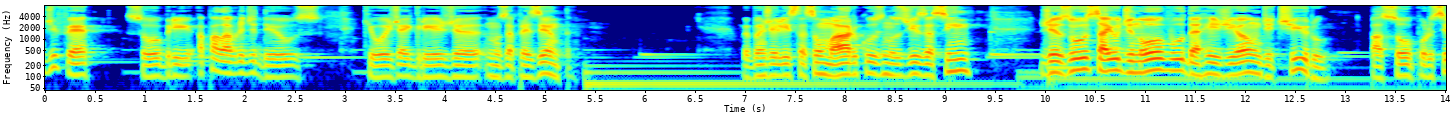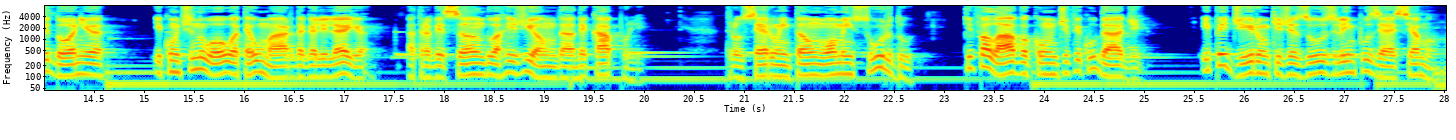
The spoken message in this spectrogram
de fé sobre a palavra de Deus que hoje a igreja nos apresenta. O evangelista São Marcos nos diz assim: Jesus saiu de novo da região de Tiro, passou por Sidônia e continuou até o mar da Galileia, atravessando a região da Decápole. Trouxeram então um homem surdo que falava com dificuldade e pediram que Jesus lhe impusesse a mão.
